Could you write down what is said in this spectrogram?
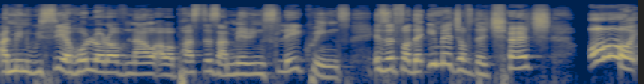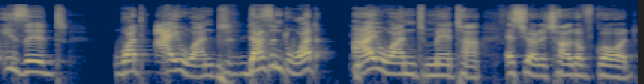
I mean, we see a whole lot of now our pastors are marrying slay queens. Is it for the image of the church, or is it what I want? Doesn't what I want matter as you are a child of God?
